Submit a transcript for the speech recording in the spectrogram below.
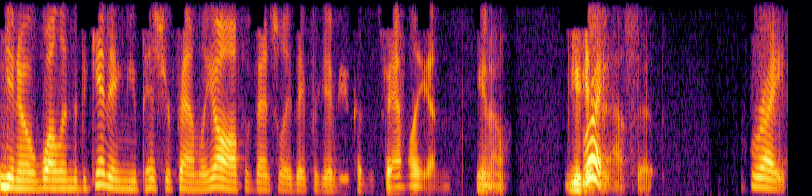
you know well, in the beginning you piss your family off eventually they forgive you because it's family and you know you get Right. past it Right.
